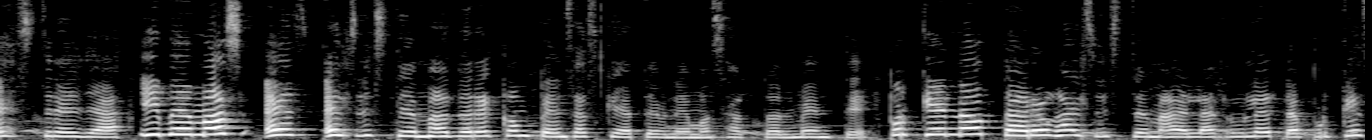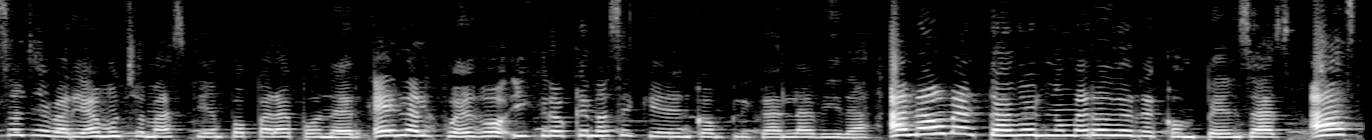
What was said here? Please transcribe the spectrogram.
estrella. Y vemos es el sistema de recompensas que ya tenemos actualmente. ¿Por qué no optaron al sistema de la ruleta? Porque eso llevaría mucho más tiempo para poner en el juego y creo que no se quieren complicar la vida. Han aumentado el número de recompensas hasta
